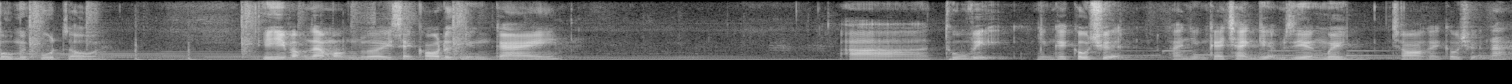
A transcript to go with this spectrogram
40 phút rồi. Thì hy vọng rằng mọi người sẽ có được những cái à, thú vị những cái câu chuyện và những cái trải nghiệm riêng mình cho cái câu chuyện này.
